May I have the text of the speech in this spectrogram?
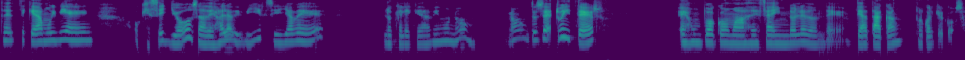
te, te queda muy bien. O qué sé yo, o sea, déjala vivir si ella ve lo que le queda bien o no. ¿No? Entonces, Twitter es un poco más de esa índole donde te atacan por cualquier cosa.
